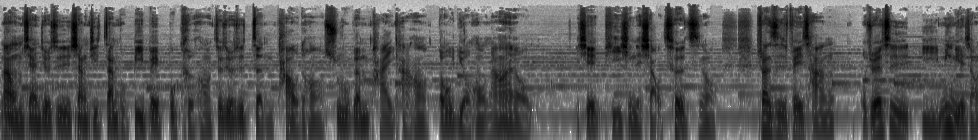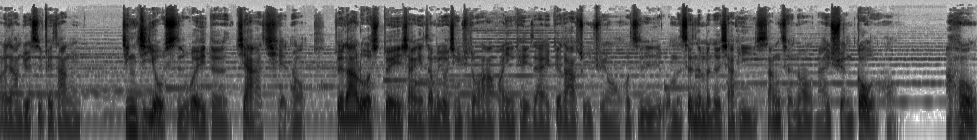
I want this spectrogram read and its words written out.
那我们现在就是象棋占卜必备不可哈，这就是整套的哈书跟牌卡哈都有哈，然后还有一些提醒的小册子哦，算是非常，我觉得是以命理的角度来讲，我觉得是非常。经济又实惠的价钱哦，所以大家如果是对象棋占卜有兴趣的话，欢迎可以在各大书局哦，或是我们圣人们的虾皮商城哦来选购哦。然后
